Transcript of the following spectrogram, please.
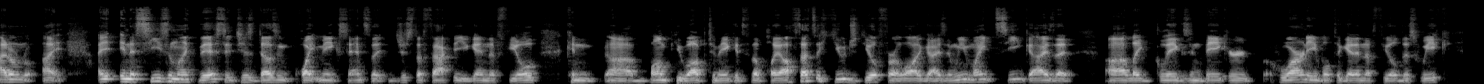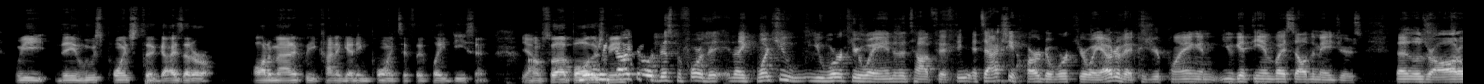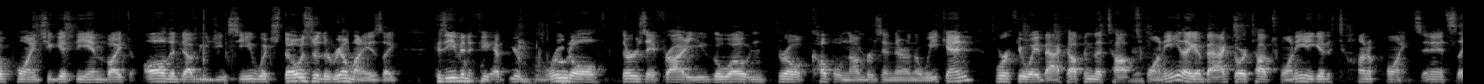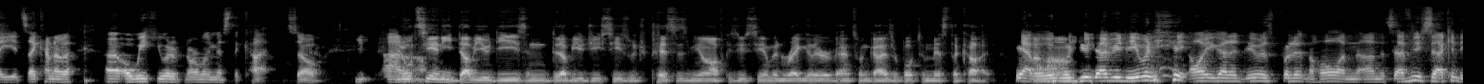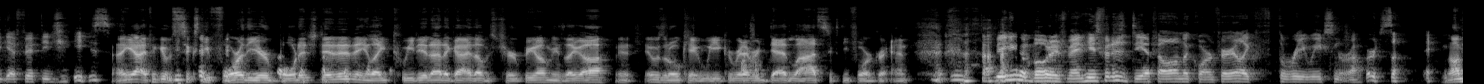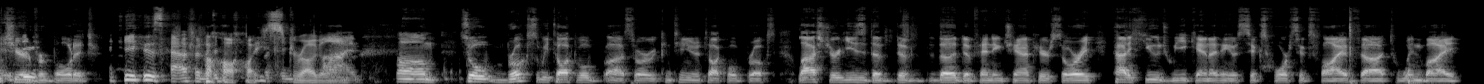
I don't know. I, I, in a season like this, it just doesn't quite make sense that just the fact that you get in the field can uh, bump you up to make it to the playoffs. That's a huge deal for a lot of guys, and we might see guys that uh, like Gligs and Baker who aren't able to get in the field this week. We they lose points to guys that are automatically kind of getting points if they play decent. Yeah. Um, so that bothers well, we me. We talked about this before. That like once you you work your way into the top fifty, it's actually hard to work your way out of it because you're playing and you get the invites to all the majors. That those are auto points. You get the invite to all the WGC, which those are the real money. Is like because even if mm-hmm. you have your brutal Thursday, Friday, you go out and throw a couple numbers in there on the weekend, work your way back up in the top twenty, like a backdoor top twenty, you get a ton of points, and it's like it's like kind of a, a week you would have normally missed the cut. So. Yeah. You, you don't, don't see any WDs and WGCs, which pisses me off because you see them in regular events when guys are about to miss the cut. Yeah, but um, would you WD when you, all you got to do is put it in the hole on, on the 72nd to get 50 Gs? Uh, yeah, I think it was 64 the year Bowditch did it, and he like tweeted at a guy that was chirping him. He's like, oh, it, it was an okay week or whatever, dead last 64 grand. Speaking of Bowditch, man, he's finished DFL on the Korn Ferry like three weeks in a row or something. I'm cheering for Bowditch. He is having a Oh, he's struggling. Time. Um, so Brooks, we talked about. Uh, sorry, continue to talk about Brooks. Last year, he's the the, the defending champ here. Sorry, had a huge weekend. I think it was six four, six five uh, to win by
